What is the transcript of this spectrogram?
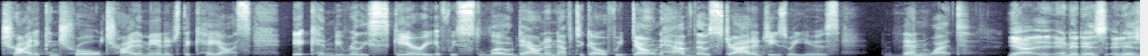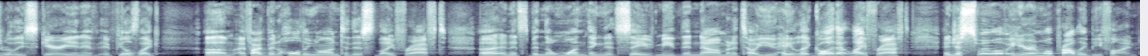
try to control, try to manage the chaos? It can be really scary if we slow down enough to go. If we don't have those strategies we use, then what? Yeah, and it is it is really scary, and it, it feels like um, if I've been holding on to this life raft uh, and it's been the one thing that saved me, then now I'm going to tell you, hey, let go of that life raft and just swim over here, and we'll probably be fine.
